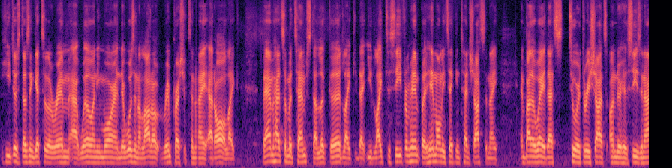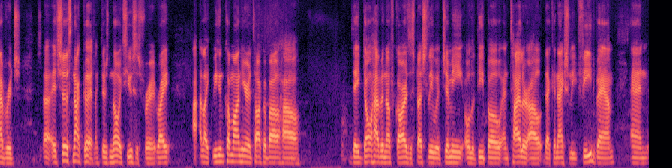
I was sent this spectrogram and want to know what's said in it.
he just doesn't get to the rim at will anymore. And there wasn't a lot of rim pressure tonight at all. Like Bam had some attempts that look good, like that you'd like to see from him, but him only taking 10 shots tonight. And by the way, that's two or three shots under his season average uh, it's just not good. Like there's no excuses for it, right? I, like we can come on here and talk about how they don't have enough guards, especially with Jimmy Oladipo and Tyler out, that can actually feed Bam and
